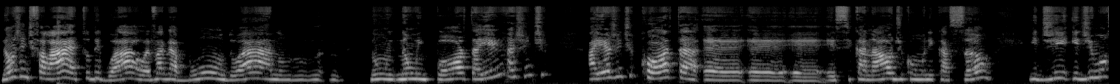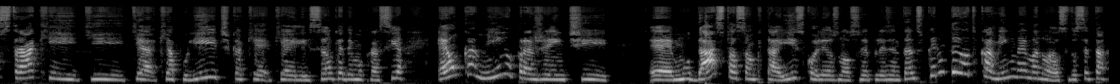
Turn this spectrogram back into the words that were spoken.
Não a gente falar, ah, é tudo igual, é vagabundo, ah, não, não, não me importa. Aí a gente, aí a gente corta é, é, é, esse canal de comunicação e de, e de mostrar que, que, que, a, que a política, que, que a eleição, que a democracia é um caminho para a gente é, mudar a situação que está aí, escolher os nossos representantes, porque não tem outro caminho, né, Manuel? Se você tá,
